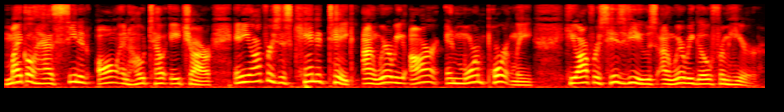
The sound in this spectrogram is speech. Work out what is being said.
Michael has seen it all in hotel HR and he offers his candid take on where we are and more importantly, he offers his views on where we go from here.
